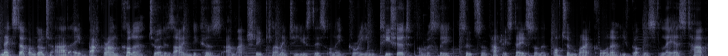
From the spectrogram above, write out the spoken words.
Next up, I'm going to add a background color to our design because I'm actually planning to use this on a green t-shirt, obviously suits St. Patrick's Day. So in the bottom right corner, you've got this layers tab.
